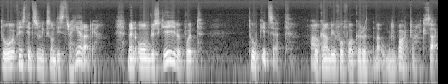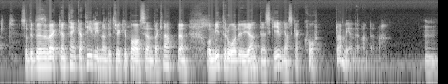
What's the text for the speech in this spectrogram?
då finns det inte så mycket som distraherar det. Men om du skriver på ett tokigt sätt, då Ja. kan du ju få folk att ruttna omedelbart. Va? Exakt. Så du behöver verkligen tänka till innan du trycker på avsända-knappen. Och mitt råd är egentligen skriv ganska korta meddelanden. Va? Mm.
